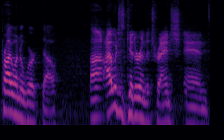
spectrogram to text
Probably wouldn't have worked though. Uh, I would just get her in the trench and.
